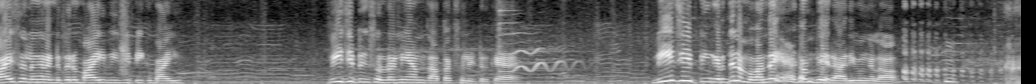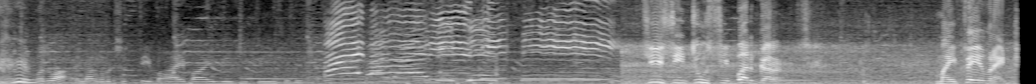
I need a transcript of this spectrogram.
பாய் சொல்லுங்க ரெண்டு பேரும். பாய் விஜிபிக்கு பாய் விஜிபிக்கு சொல்ற நீ அந்த தாத்தாக்கு சொல்லிட்டு இருக்க. விஜிபிங்கிறது நம்ம வந்த இடம் பேர் அறிவுங்களா? பொதுவா எல்லாருக்கும் இப்படி சுத்தி பாய் பாய் விஜிபி சொல்லிட்டு cheesy juicy burger my favourite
